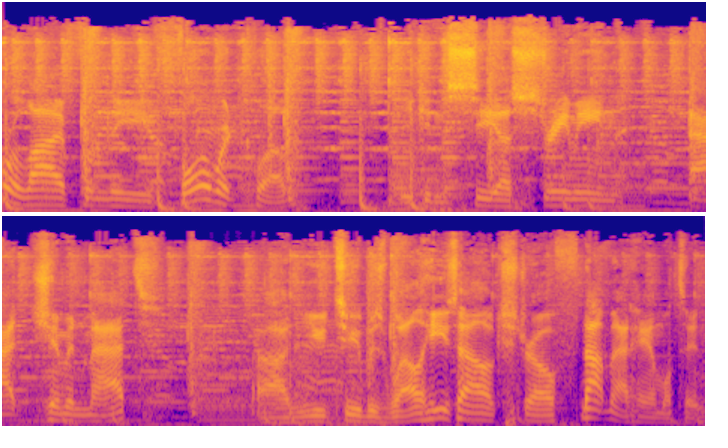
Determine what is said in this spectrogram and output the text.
We're live from the Forward Club. You can see us streaming at Jim and Matt on YouTube as well. He's Alex Strouf, not Matt Hamilton.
